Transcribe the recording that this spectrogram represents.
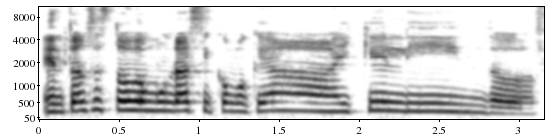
Entonces todo el mundo así como que, ay, qué lindos.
